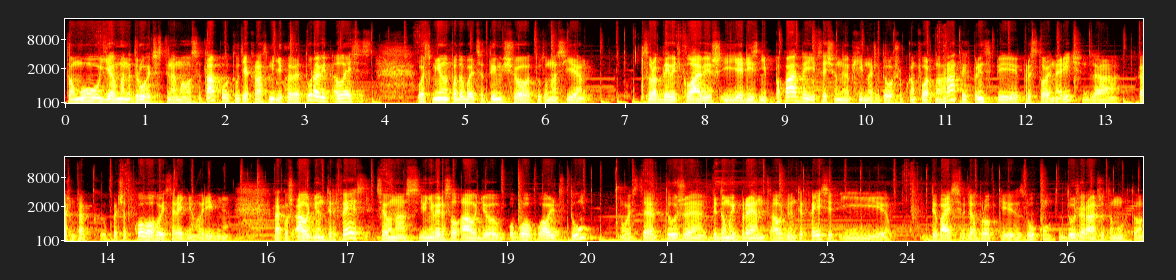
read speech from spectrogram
Тому є в мене друга частина мого сетапу. Тут якраз міді клавіатура від Alesis. Ось мені вона подобається тим, що тут у нас є 49 клавіш і є різні попади, і все, що необхідно для того, щоб комфортно грати. В принципі, пристойна річ для, скажімо так, початкового і середнього рівня. Також аудіоінтерфейс. Це у нас Universal Audio Vault 2. Ось це дуже відомий бренд аудіоінтерфейсів і девайсів для обробки звуку. Дуже раджу тому, хто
